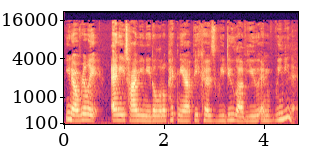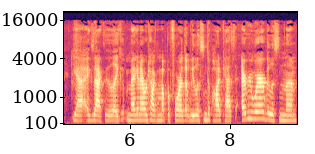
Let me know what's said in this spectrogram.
you know really anytime you need a little pick me up because we do love you and we mean it Yeah, exactly. Like Meg and I were talking about before that we listen to podcasts everywhere. We listen to them.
